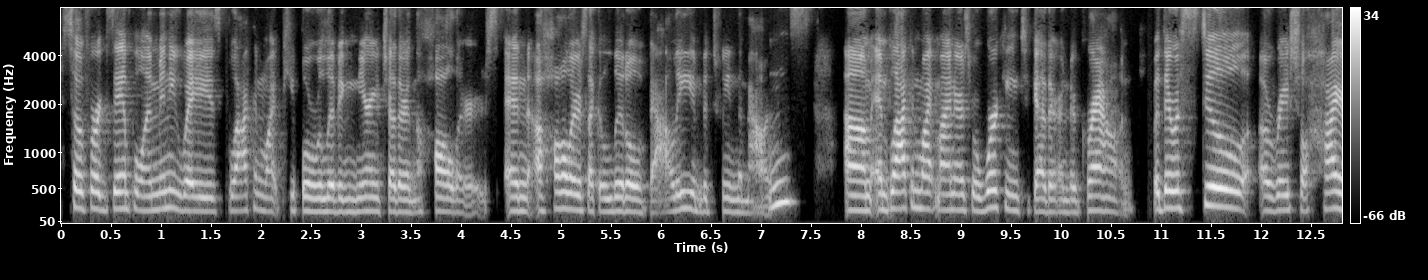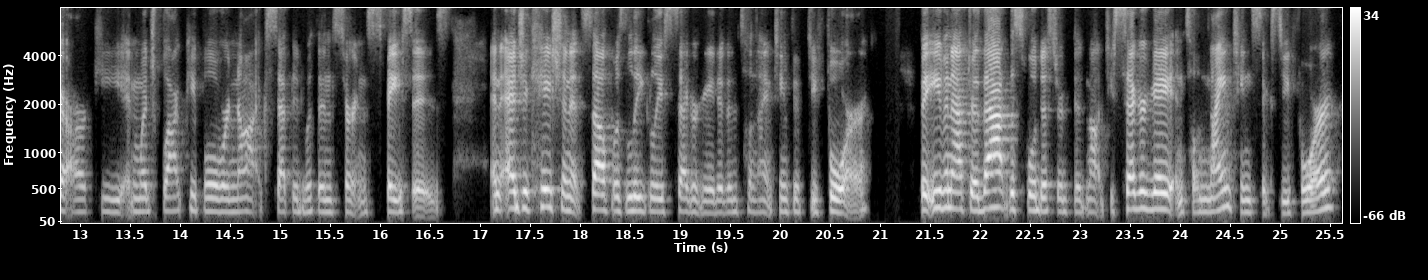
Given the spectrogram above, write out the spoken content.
So, for example, in many ways, Black and white people were living near each other in the hollers, and a holler is like a little valley in between the mountains. Um, and black and white miners were working together underground but there was still a racial hierarchy in which black people were not accepted within certain spaces and education itself was legally segregated until 1954 but even after that the school district did not desegregate until 1964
